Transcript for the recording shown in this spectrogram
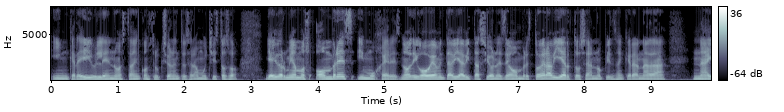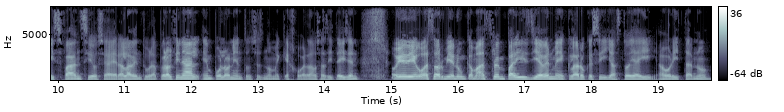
increíble, ¿no? Estaba en construcción, entonces era muy chistoso. Y ahí dormíamos hombres y mujeres, ¿no? Digo, obviamente había habitaciones de hombres, todo era abierto, o sea, no piensan que era nada nice, fancy, o sea, era la aventura. Pero al final, en Polonia, entonces no me quejo, ¿verdad? O sea, si te dicen, oye, Diego, vas a dormir en un camastro en París, llévenme, claro que sí, ya estoy ahí ahorita, ¿no?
